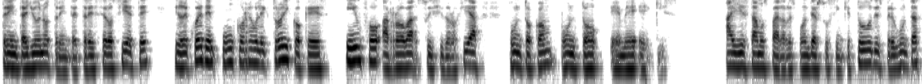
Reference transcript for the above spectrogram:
31 33 07. Y recuerden un correo electrónico que es info arroba suicidología.com.mx. Ahí estamos para responder sus inquietudes, preguntas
